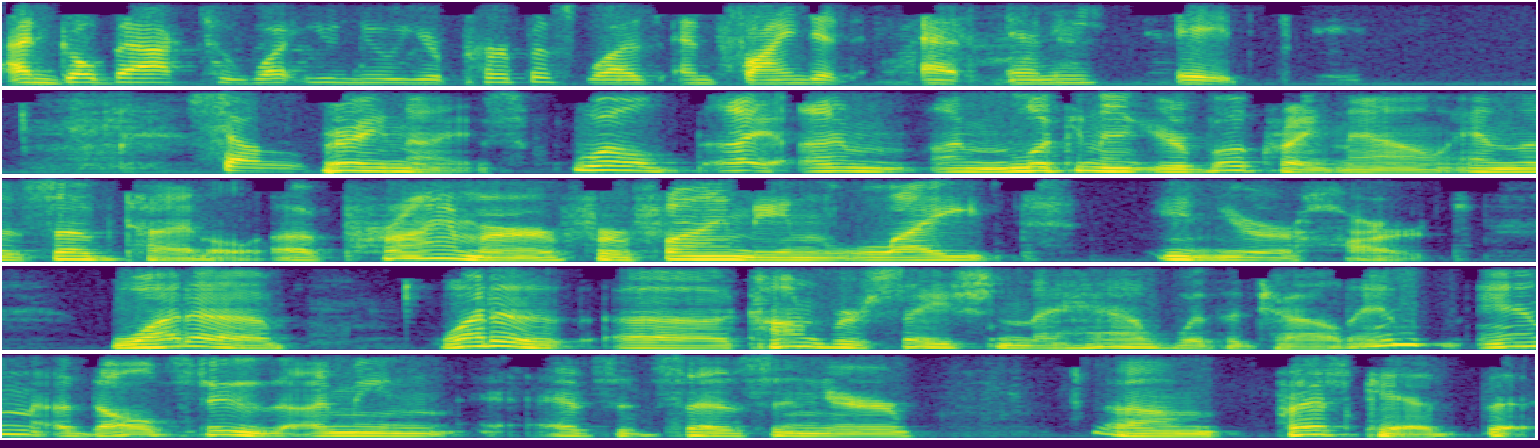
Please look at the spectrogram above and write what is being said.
and go back to what you knew your purpose was and find it at any age. So very nice. Well, I, I'm I'm looking at your book right now, and the subtitle: "A Primer for Finding Light in Your Heart." What a what a, a conversation to have with a child and and adults too. I mean, as it says in your um, press kit, that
